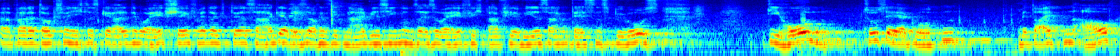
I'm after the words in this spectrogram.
äh, paradox, wenn ich das gerade dem ORF-Chefredakteur sage, aber es ist auch ein Signal, wir sind uns als ORF, ich darf hier wir sagen, dessen bewusst. Die hohen Zuseherquoten bedeuten auch,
